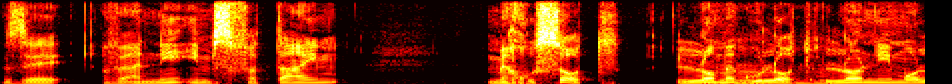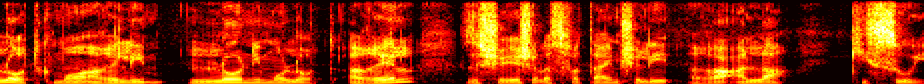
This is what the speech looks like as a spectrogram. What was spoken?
זה ואני עם שפתיים מכוסות, לא מגולות, לא נימולות, כמו ערלים, לא נימולות. ערל זה שיש על השפתיים שלי רעלה, כיסוי.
